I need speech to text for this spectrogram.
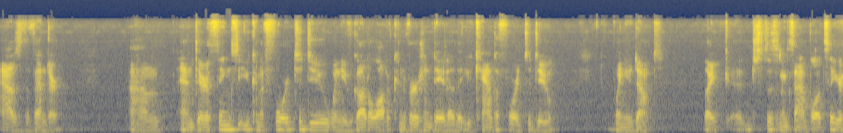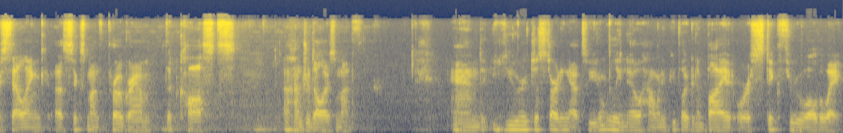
as the vendor. Um, and there are things that you can afford to do when you've got a lot of conversion data that you can't afford to do when you don't. Like, uh, just as an example, let's say you're selling a six month program that costs $100 a month and you're just starting out, so you don't really know how many people are going to buy it or stick through all the way.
